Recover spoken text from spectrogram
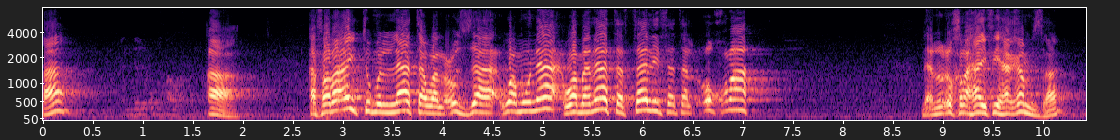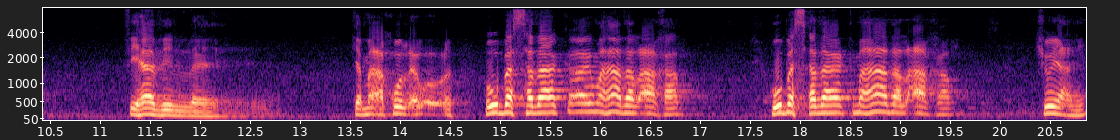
ها؟ آه. أفرأيتم اللات والعزى ومنا ومناة الثالثة الأخرى؟ لأن الأخرى هاي فيها غمزة. في هذه كما أقول هو بس هذاك ما هذا الآخر؟ هو بس هذاك ما هذا الآخر؟ شو يعني؟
